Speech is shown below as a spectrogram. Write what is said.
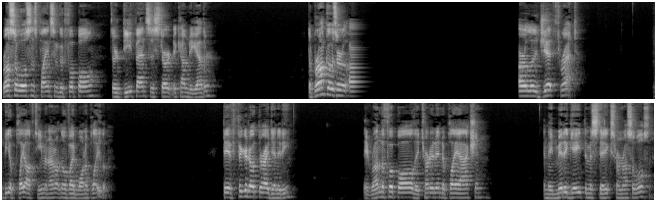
Russell Wilson's playing some good football. Their defense is starting to come together. The Broncos are, are, are a legit threat. Be a playoff team, and I don't know if I'd want to play them. They have figured out their identity. They run the football, they turn it into play action. and they mitigate the mistakes from Russell Wilson.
